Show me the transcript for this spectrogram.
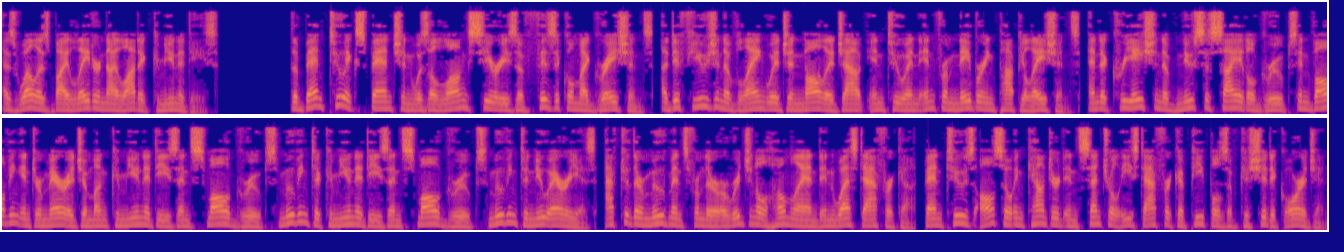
as well as by later Nilotic communities. The Bantu expansion was a long series of physical migrations, a diffusion of language and knowledge out into and in from neighboring populations, and a creation of new societal groups involving intermarriage among communities and small groups moving to communities and small groups moving to new areas. After their movements from their original homeland in West Africa, Bantus also encountered in Central East Africa peoples of Cushitic origin.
